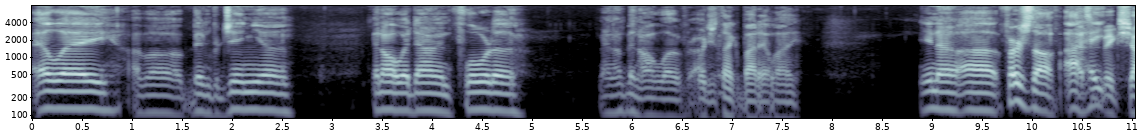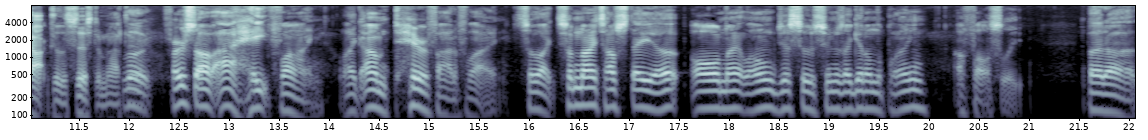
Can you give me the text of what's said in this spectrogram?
L.A. I've uh, been Virginia, been all the way down in Florida. Man, I've been all over. What'd you think about L.A.? You know, uh, first off, I That's a hate big shock to the system out there. Look, first off, I hate flying. Like I'm terrified of flying. So like some nights I'll stay up all night long just so as soon as I get on the plane, I'll fall asleep. But uh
